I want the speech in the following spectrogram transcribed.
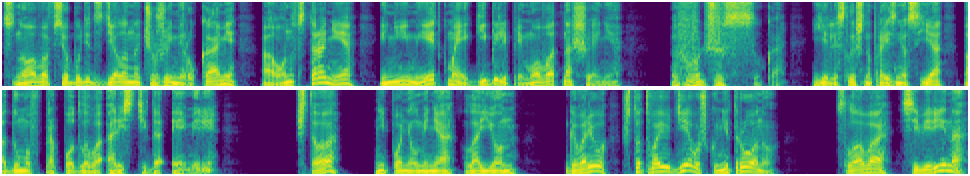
Снова все будет сделано чужими руками, а он в стороне и не имеет к моей гибели прямого отношения. «Вот же сука!» — еле слышно произнес я, подумав про подлого Аристида Эмери. «Что?» — не понял меня Лайон. «Говорю, что твою девушку не трону». «Слово «Северина»?»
